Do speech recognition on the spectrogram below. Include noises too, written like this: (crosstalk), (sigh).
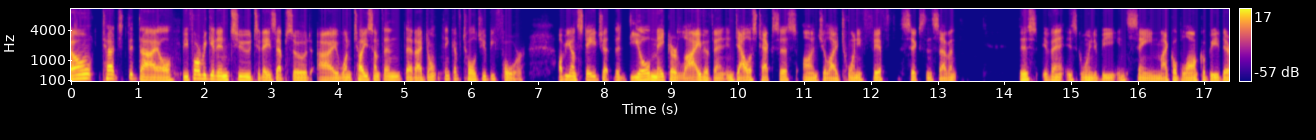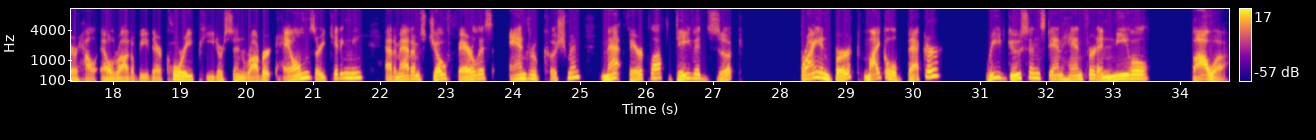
Don't touch the dial. Before we get into today's episode, I want to tell you something that I don't think I've told you before. I'll be on stage at the Deal Maker Live event in Dallas, Texas on July 25th, 6th, and 7th. This event is going to be insane. Michael Blank will be there. Hal Elrod will be there. Corey Peterson, Robert Helms. Are you kidding me? Adam Adams, Joe Fairless, Andrew Cushman, Matt Faircloth, David Zook, Brian Burke, Michael Becker, Reed Goossens, Dan Handford, and Neal Bawa.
